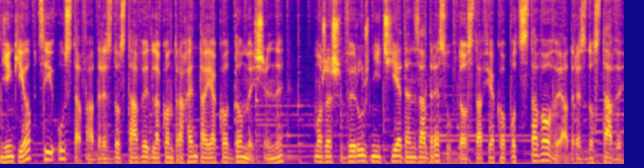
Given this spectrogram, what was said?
Dzięki opcji Ustaw adres dostawy dla kontrahenta jako domyślny, możesz wyróżnić jeden z adresów dostaw jako podstawowy adres dostawy.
